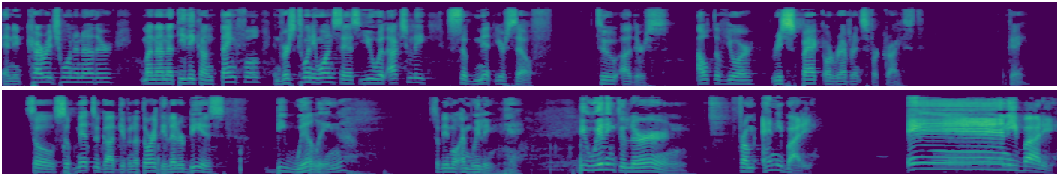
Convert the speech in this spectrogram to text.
and encourage one another mananatili kang thankful. And verse 21 says, you will actually submit yourself to others out of your respect or reverence for Christ. Okay? So submit to God given authority. Letter B is be willing. Sabi mo, I'm willing. be willing to learn from anybody. Anybody.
